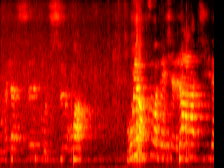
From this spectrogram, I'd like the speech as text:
你们的师傅失望，不一些垃圾的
